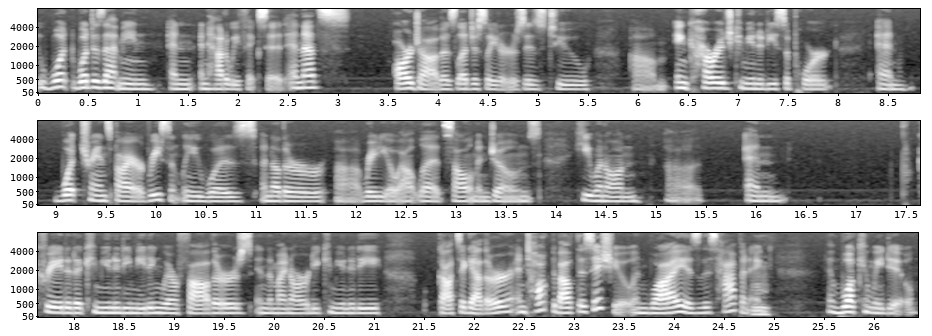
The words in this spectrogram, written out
what what does that mean and and how do we fix it? And that's our job as legislators is to um, encourage community support. And what transpired recently was another uh, radio outlet, Solomon Jones. He went on uh, and created a community meeting where fathers in the minority community got together and talked about this issue and why is this happening mm. and what can we do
